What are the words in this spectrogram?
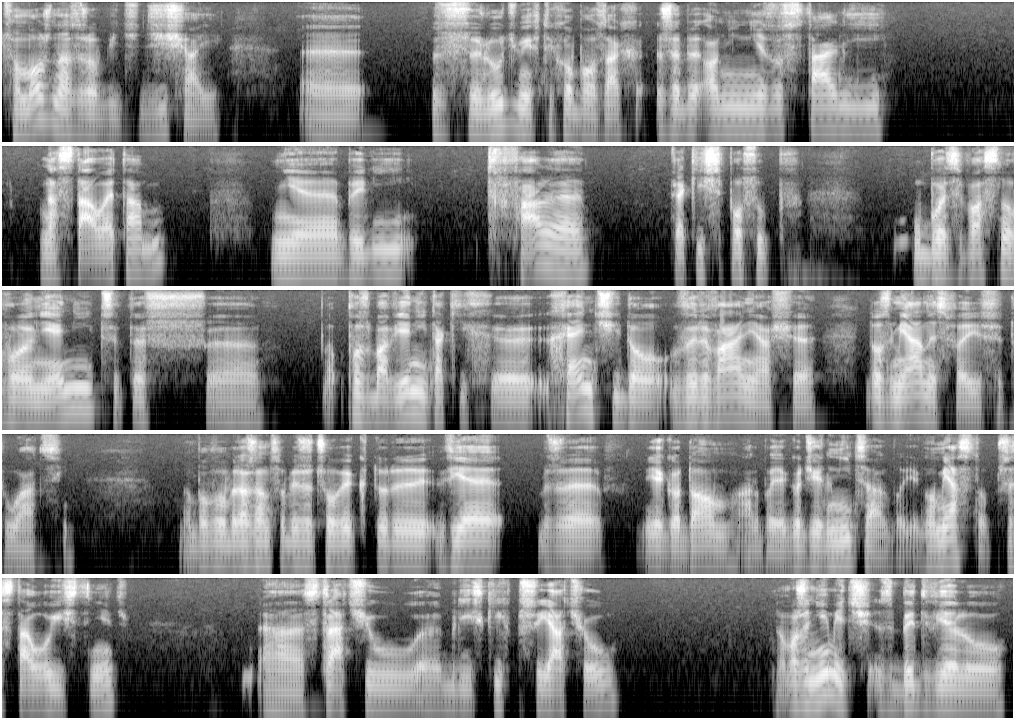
co można zrobić dzisiaj e, z ludźmi w tych obozach, żeby oni nie zostali na stałe tam, nie byli trwale w jakiś sposób ubezwłasnowolnieni, czy też e, no, pozbawieni takich e, chęci do wyrwania się do zmiany swojej sytuacji. No bo wyobrażam sobie, że człowiek, który wie, że jego dom, albo jego dzielnica, albo jego miasto przestało istnieć, e, stracił e, bliskich, przyjaciół, no może nie mieć zbyt wielu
